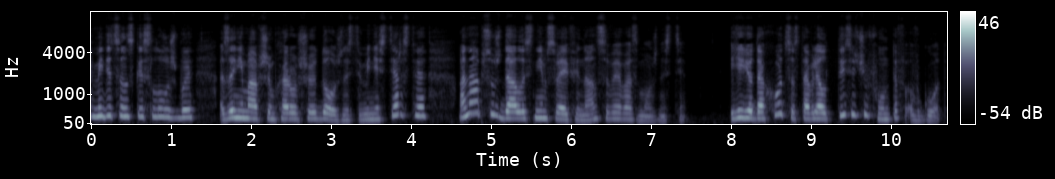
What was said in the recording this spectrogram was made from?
медицинской службы, занимавшим хорошую должность в министерстве, она обсуждала с ним свои финансовые возможности. Ее доход составлял тысячу фунтов в год,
